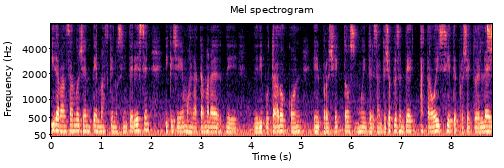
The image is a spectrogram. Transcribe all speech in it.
ir avanzando ya en temas que nos interesen y que lleguemos a la Cámara de, Diputados con eh, proyectos muy interesantes. Yo presenté hasta hoy siete proyectos de ley,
